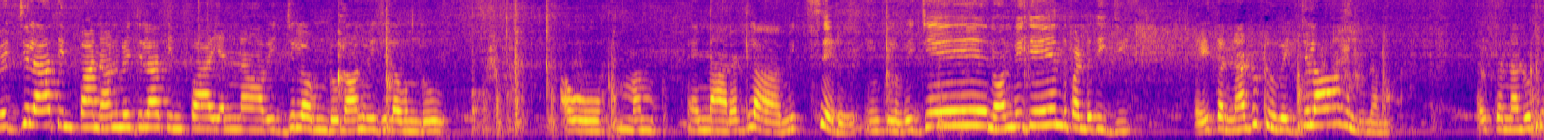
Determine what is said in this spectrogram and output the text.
ವೆಜ್ಜಿಲ ತಿನ್ಪ, ನಾನ್ ವೆಜ್ಜಿಲ ತಿನ್ಪ ಎನ್ನ ವೆಜ್ಜಿಲ ಉಂಡು, ನಾನ್ ವೆಜ್ಜಿಲ ಉಂಡು. ಅವು ಎನ್ನ ರಡ್ಲ ಮಿಕ್ಸೆಡ್ ಇಂಕಲು ವೆಜ್ಜೇ ನಾನ್ ವೆಜ್ಜೇ ಎಂದು ಪಂಡದಿಜ್ಜಿ. ಐತ ನಡುಟು ವೆಜ್ಜಲಾ ಉಂಡು ನಮ್ಮ. ಐತ ನಡುಟು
